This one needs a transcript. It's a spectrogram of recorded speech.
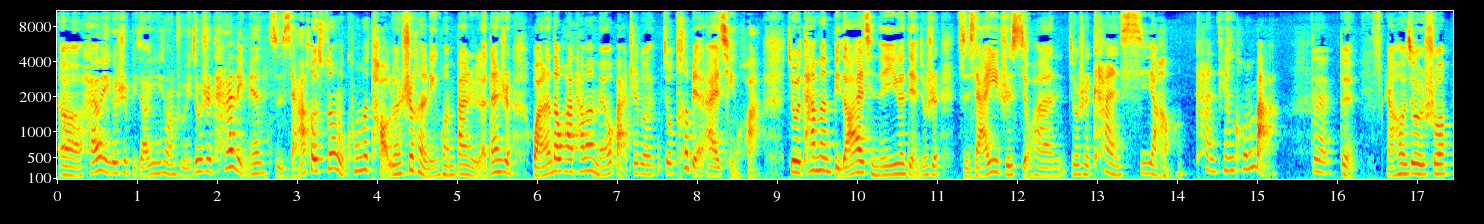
呃，还有一个是比较英雄主义，就是它里面紫霞和孙悟空的讨论是很灵魂伴侣的，但是完了的话，他们没有把这个就特别的爱情化，就是他们比较爱情的一个点就是紫霞一直喜欢就是看夕阳、看天空吧，对对，然后就是说，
